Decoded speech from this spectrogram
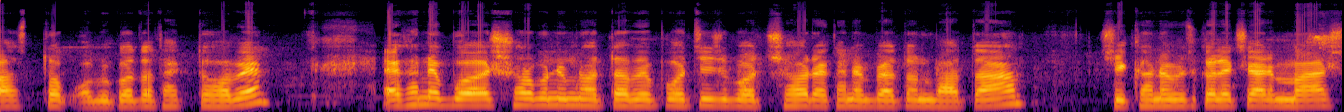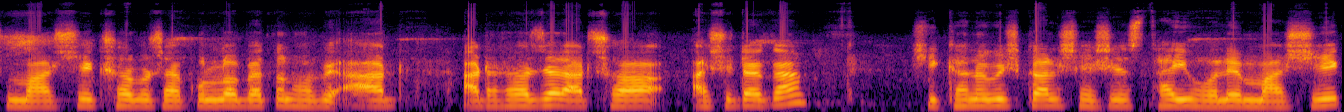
বাস্তব অভিজ্ঞতা থাকতে হবে। এখানে বয়স সর্বনিম্ন হতে হবে পঁচিশ বছর। এখানে বেতন ভাতা। শিক্ষানবিশকালে চার মাস। মাসিক সর্বসাকুল্য বেতন হবে আট আঠারো হাজার আটশো আশি টাকা। শিক্ষানবিশকাল শেষে স্থায়ী হলে মাসিক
